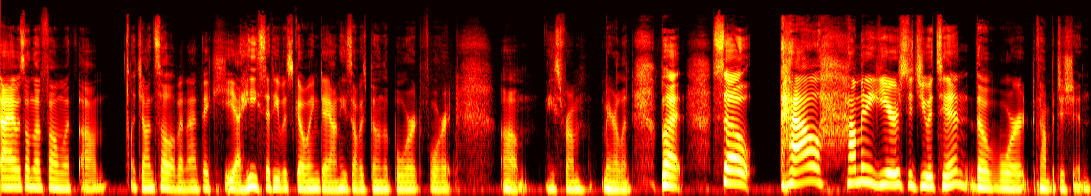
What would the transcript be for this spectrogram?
I was on the phone with um, John Sullivan. I think, yeah, he said he was going down. He's always been on the board for it. Um, he's from Maryland. But so how how many years did you attend the Ward competition?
